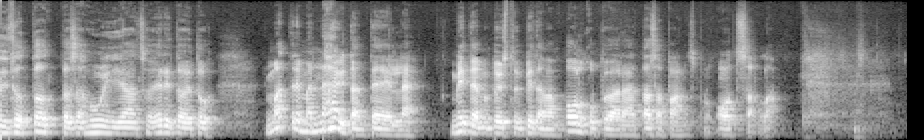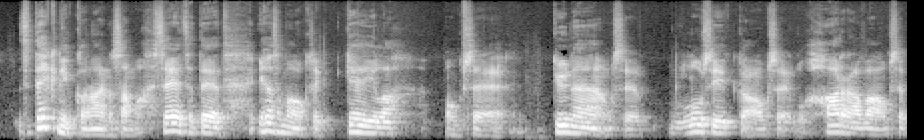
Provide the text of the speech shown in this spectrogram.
ei se on totta, sä huijaat, se on editoitu. Mä ajattelin, mä näytän teille, miten mä pystyn pitämään polkupyörää tasapainossa mun otsalla. Se tekniikka on aina sama. Se, että sä teet ihan sama, onko se keila, onko se kynä, onko se lusikka, onko se joku harava, onko se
